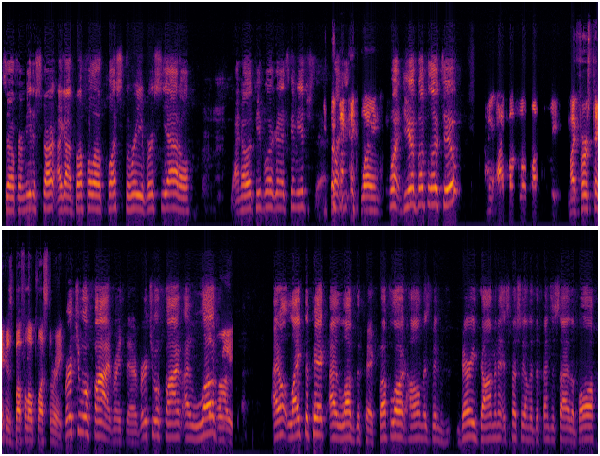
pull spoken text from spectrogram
So for me to start, I got Buffalo plus three versus Seattle. I know that people are gonna. It's gonna be interesting. You What? my pick, Blaine. What? Do you have Buffalo too? I, I have Buffalo plus three. My first pick is Buffalo plus three. Virtual five right there. Virtual five. I love. All right. I don't like the pick. I love the pick. Buffalo at home has been very dominant, especially on the defensive side of the ball.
